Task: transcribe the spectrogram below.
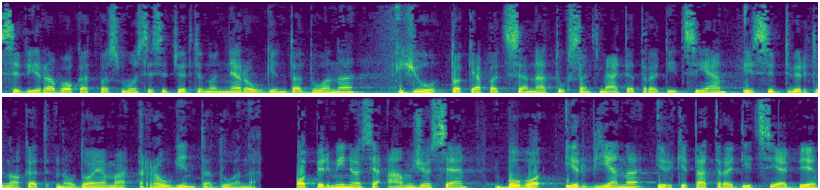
įsivyravo, kad pas mus įsitvirtino nerauginta duona, jų tokia pat sena tūkstantmetė tradicija įsitvirtino, kad naudojama rauginta duona. O pirminiuose amžiuose buvo ir viena, ir kita tradicija, abi,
